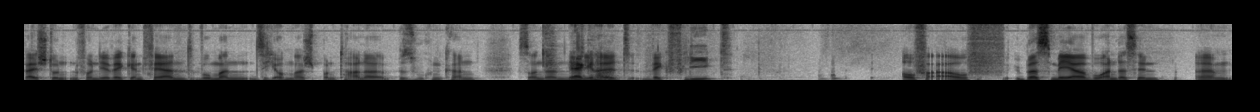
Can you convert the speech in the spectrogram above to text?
drei Stunden von dir weg entfernt, wo man sich auch mal spontaner besuchen kann, sondern Ja, die genau. halt wegfliegt auf, auf übers Meer woanders hin, ähm,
